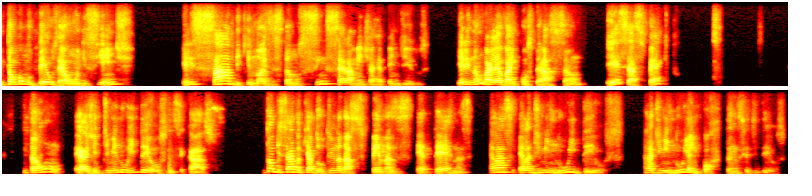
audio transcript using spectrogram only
Então, como Deus é onisciente, ele sabe que nós estamos sinceramente arrependidos. Ele não vai levar em consideração esse aspecto. Então, é a gente diminuir Deus nesse caso. Então, observa que a doutrina das penas eternas, ela, ela diminui Deus, ela diminui a importância de Deus.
